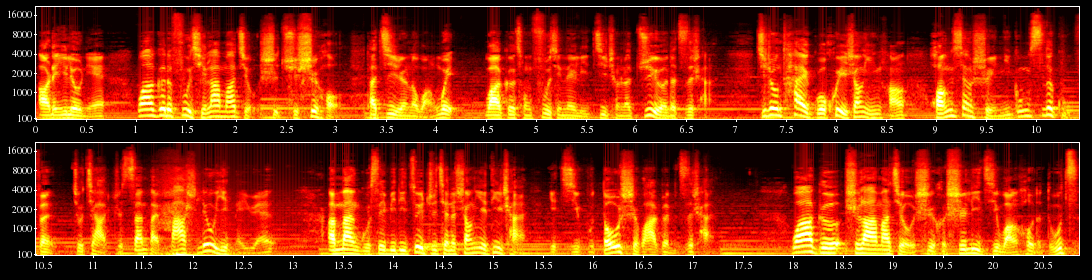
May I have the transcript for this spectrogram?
二零一六年，蛙哥的父亲拉玛九世去世后，他继任了王位。蛙哥从父亲那里继承了巨额的资产，其中泰国汇商银行、黄象水泥公司的股份就价值三百八十六亿美元。而曼谷 CBD 最值钱的商业地产也几乎都是蛙哥的资产。蛙哥是拉玛九世和施利吉王后的独子，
